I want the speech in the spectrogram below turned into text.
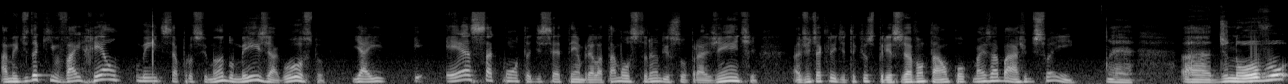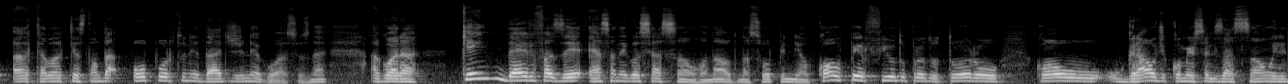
À medida que vai realmente se aproximando o mês de agosto, e aí essa conta de setembro ela está mostrando isso para a gente, a gente acredita que os preços já vão estar tá um pouco mais abaixo disso aí. É. Uh, de novo, aquela questão da oportunidade de negócios, né? Agora, quem deve fazer essa negociação, Ronaldo, na sua opinião? Qual o perfil do produtor ou qual o, grau de comercialização ele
